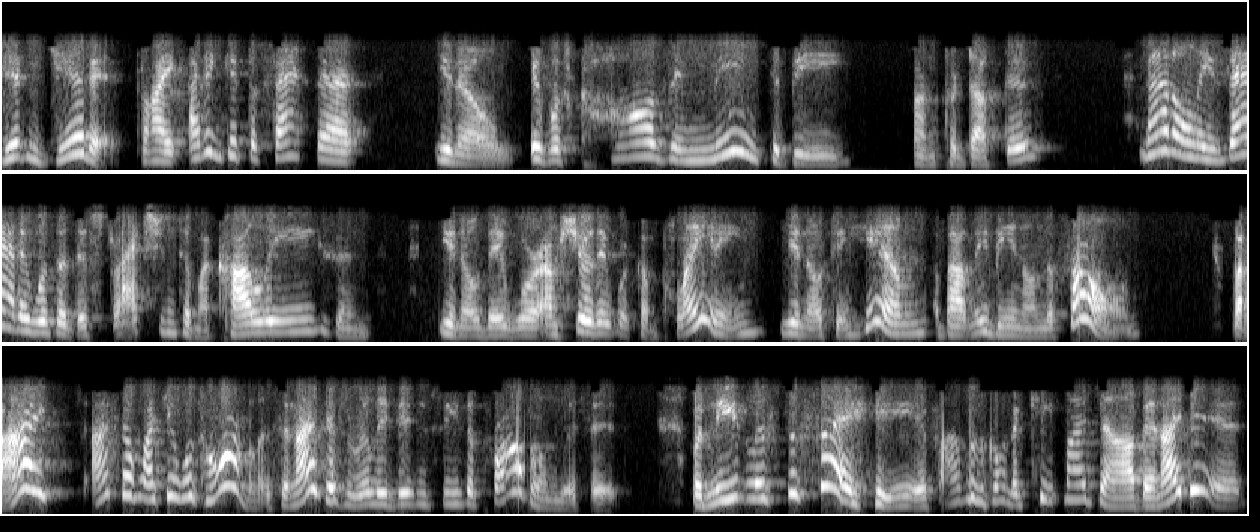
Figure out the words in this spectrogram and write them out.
didn't get it. Like I didn't get the fact that you know it was causing me to be unproductive. Not only that, it was a distraction to my colleagues, and you know they were I'm sure they were complaining you know to him about me being on the phone. But I I felt like it was harmless, and I just really didn't see the problem with it. But needless to say, if I was going to keep my job, and I did,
